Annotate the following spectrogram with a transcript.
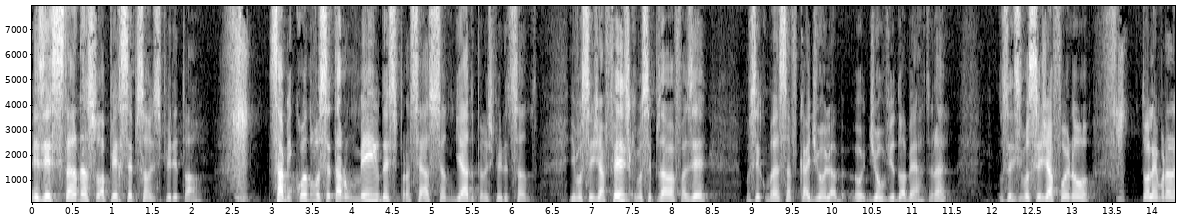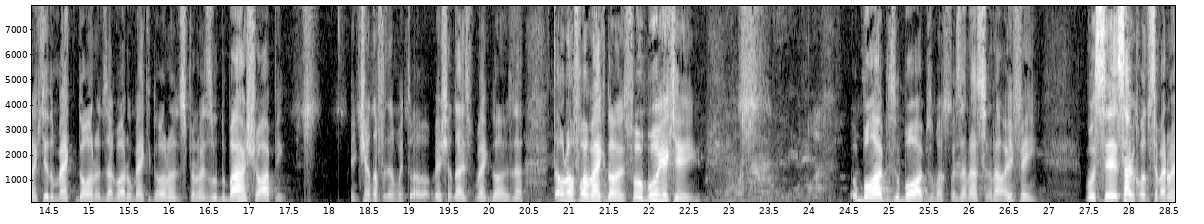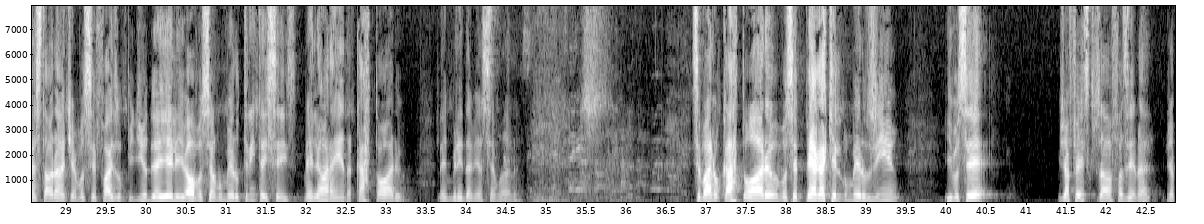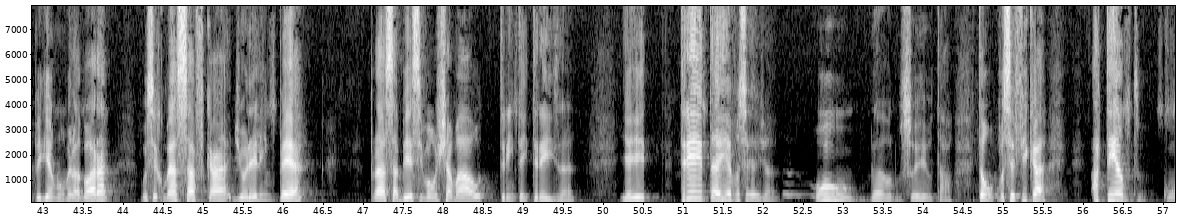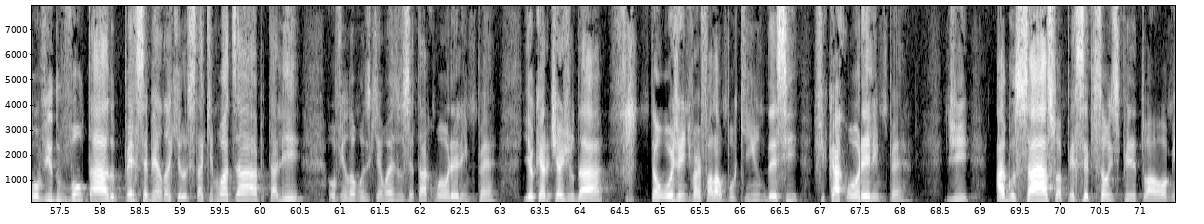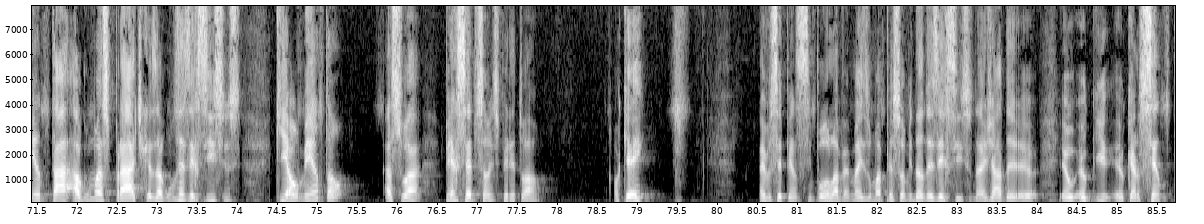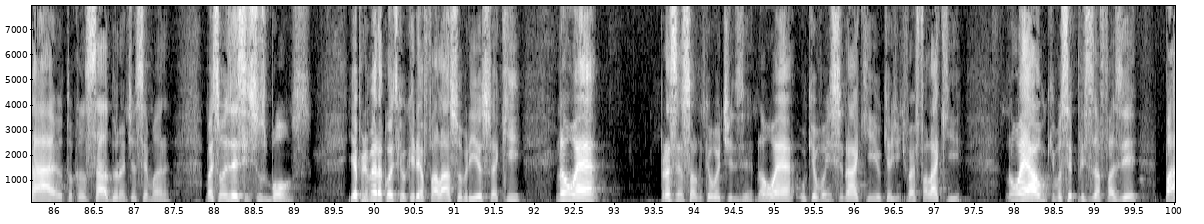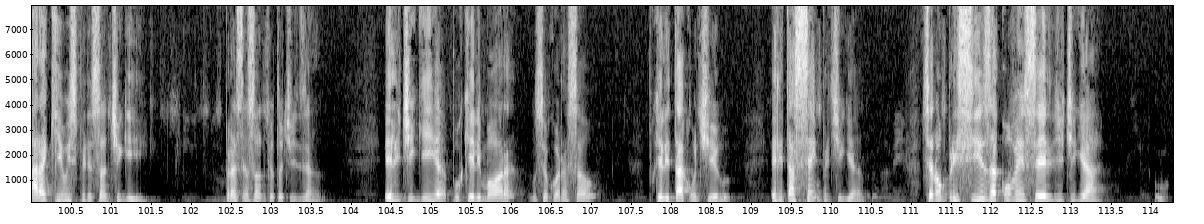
Exercitando a sua percepção espiritual. Sabe, quando você está no meio desse processo, sendo guiado pelo Espírito Santo, e você já fez o que você precisava fazer, você começa a ficar de, olho, de ouvido aberto, né? Não sei se você já foi no. Estou lembrando aqui do McDonald's agora. O McDonald's, pelo menos o do Barra Shopping. A gente anda fazendo muito merchandising pro McDonald's, né? Então não foi o McDonald's, foi o Burger King. O Bob's, o Bob's, uma coisa nacional. Enfim, você sabe quando você vai no restaurante, aí você faz um pedido e aí ele, ó, você é o número 36. Melhor ainda, cartório. Lembrei da minha semana. Você vai no cartório, você pega aquele númerozinho e você já fez o que precisava fazer, né? Já peguei o número, agora você começa a ficar de orelha em pé para saber se vão chamar o 33, né? E aí, 30, e aí você já. Um, não, não sou eu, tal. Então você fica atento, com o ouvido voltado, percebendo aquilo. Você está aqui no WhatsApp, está ali, ouvindo a musiquinha, mas você está com uma orelha em pé. E eu quero te ajudar. Então hoje a gente vai falar um pouquinho desse ficar com a orelha em pé, de aguçar a sua percepção espiritual, aumentar algumas práticas, alguns exercícios que aumentam a sua percepção espiritual. Ok? Aí você pensa assim, pô, lá vem mais uma pessoa me dando exercício, né? Já eu, eu, eu, eu quero sentar, eu estou cansado durante a semana. Mas são exercícios bons. E a primeira coisa que eu queria falar sobre isso é que não é, presta atenção no que eu vou te dizer, não é o que eu vou ensinar aqui, o que a gente vai falar aqui, não é algo que você precisa fazer para que o Espírito Santo te guie. Presta atenção no que eu estou te dizendo. Ele te guia porque ele mora no seu coração, porque ele está contigo, ele está sempre te guiando. Você não precisa convencer ele de te guiar.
